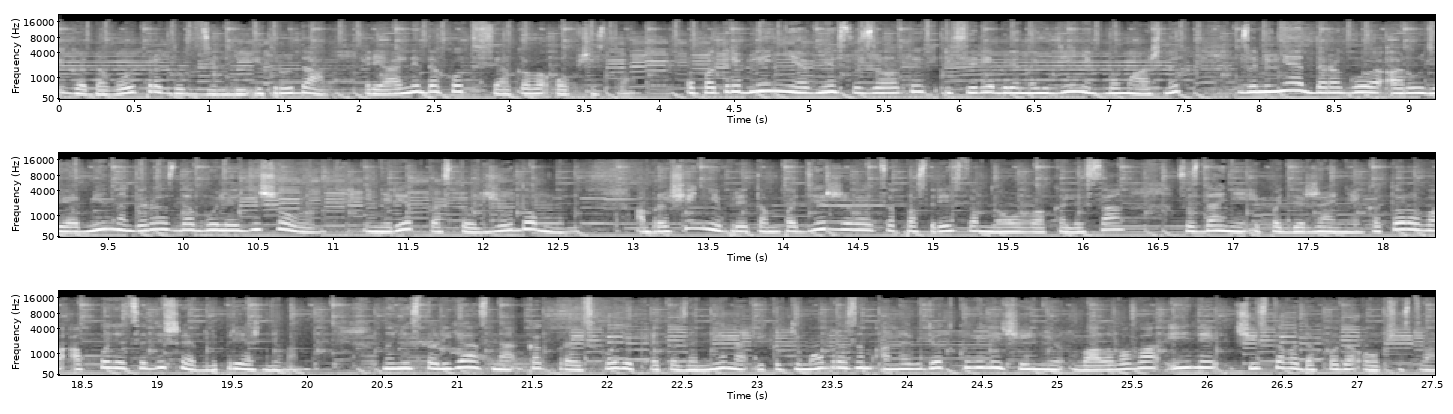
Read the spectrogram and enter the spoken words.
и годовой продукт земли и труда, реальный доход всякого общества. Употребление вместо золотых и серебряных денег бумажных заменяет дорогое орудие обмена гораздо более дешевым и нередко столь же удобным. Обращение при этом поддерживается посредством нового колеса, создание и поддержание которого обходится дешевле прежнего. Но не столь ясно, как происходит эта замена и каким образом она ведет к увеличению валового или чистого дохода общества.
